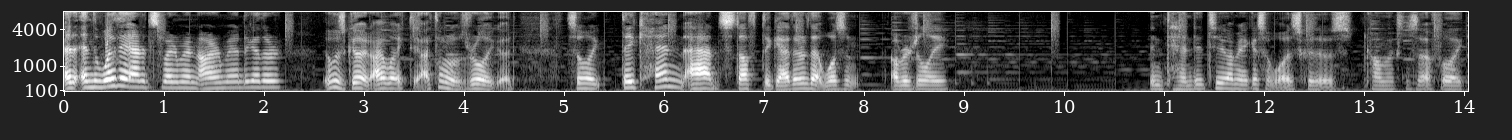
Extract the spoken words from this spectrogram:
And and the way they added Spider-Man and Iron Man together, it was good. I liked it. I thought it was really good. So like they can add stuff together that wasn't originally intended to. I mean, I guess it was because it was comics and stuff, but like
